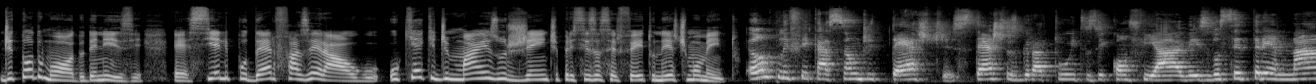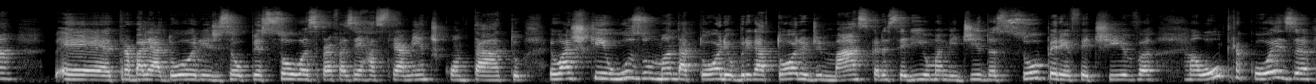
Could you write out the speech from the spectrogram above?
De todo modo, Denise, é, se ele puder fazer algo, o que é que de mais urgente precisa ser feito neste momento? Amplificação de testes, testes gratuitos e confiáveis, você treinar é, trabalhadores ou pessoas para fazer rastreamento de contato. Eu acho que o uso mandatório, obrigatório de máscara seria uma medida super efetiva. Uma outra coisa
